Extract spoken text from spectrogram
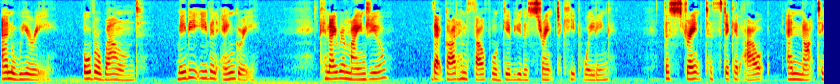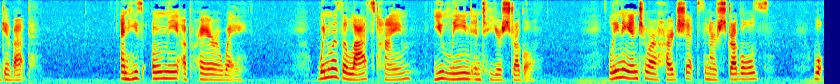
and weary, overwhelmed, maybe even angry. Can I remind you that God Himself will give you the strength to keep waiting, the strength to stick it out and not to give up. And He's only a prayer away. When was the last time you leaned into your struggle? Leaning into our hardships and our struggles will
